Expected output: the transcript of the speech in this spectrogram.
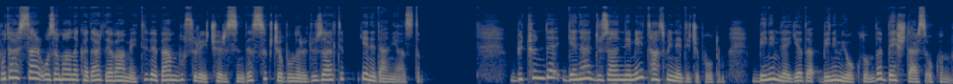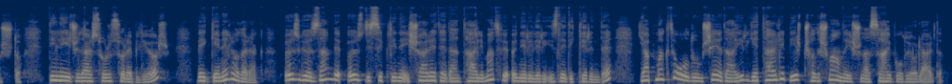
Bu dersler o zamana kadar devam etti ve ben bu süre içerisinde sıkça bunları düzeltip yeniden yazdım. Bütünde genel düzenlemeyi tatmin edici buldum. Benimle ya da benim yokluğumda beş ders okunmuştu. Dinleyiciler soru sorabiliyor ve genel olarak öz gözlem ve öz disipline işaret eden talimat ve önerileri izlediklerinde yapmakta olduğum şeye dair yeterli bir çalışma anlayışına sahip oluyorlardı.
